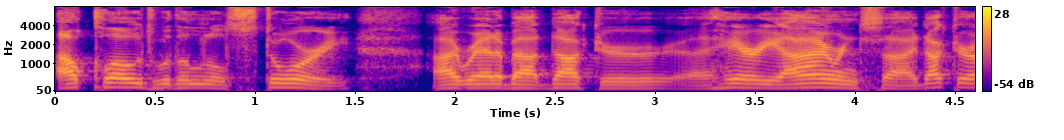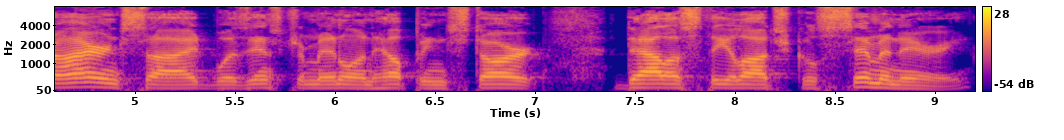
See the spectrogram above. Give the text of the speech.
I'll close with a little story. I read about Dr. Uh, Harry Ironside. Dr. Ironside was instrumental in helping start Dallas Theological Seminary.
